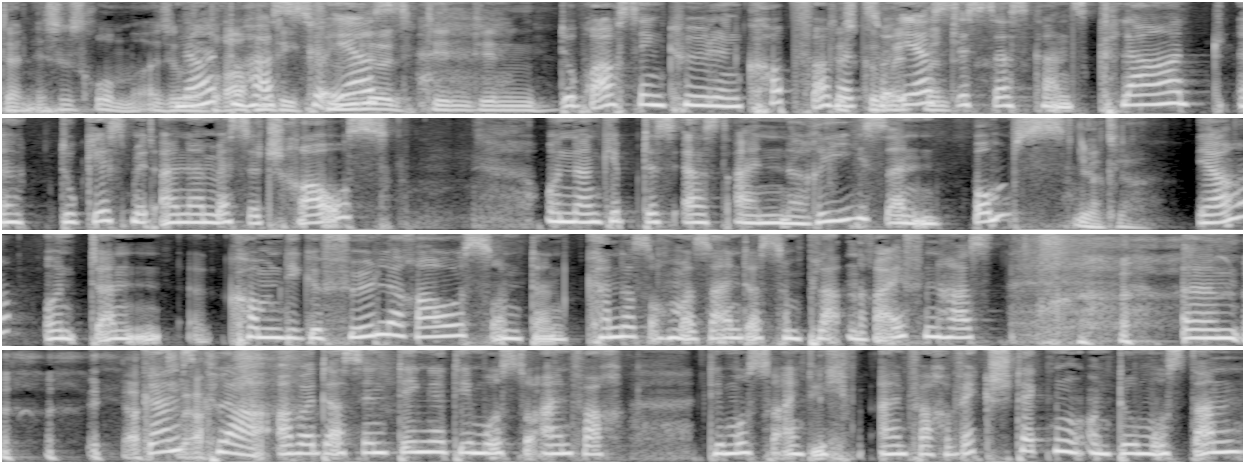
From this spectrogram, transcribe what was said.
dann ist es rum. Also Na, wir brauchen du hast die zuerst, Kühle, den, den, du brauchst den kühlen Kopf, aber zuerst ist das ganz klar. Äh, du gehst mit einer Message raus und dann gibt es erst einen riesen Bums. Ja klar ja, und dann kommen die Gefühle raus und dann kann das auch mal sein, dass du einen platten Reifen hast. ähm, ja, ganz klar. klar. aber das sind Dinge, die musst du einfach, die musst du eigentlich einfach wegstecken und du musst dann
